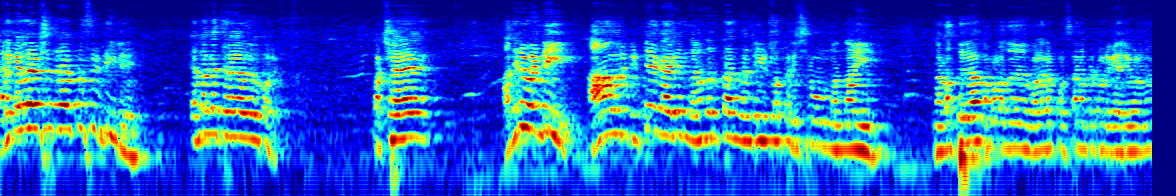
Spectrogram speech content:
എനിക്ക് എല്ലാ വിഷയത്തിനും എ പ്ലസ് കിട്ടിയില്ലേ? എന്നൊക്കെ ചില ആളുകൾ പറയും. പക്ഷേ അതിനുവേണ്ടി ആ ഒരു കിട്ടിയ കാര്യം നിലനിർത്താൻ വേണ്ടിയിട്ടുള്ള പരിശ്രമം നന്നായി നടത്തുക. നമ്മളത് വളരെ പ്രധാനപ്പെട്ട ഒരു കാര്യമാണ്.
